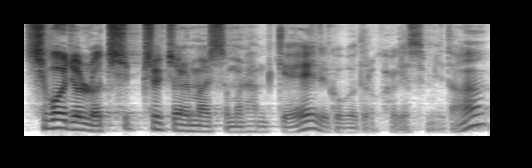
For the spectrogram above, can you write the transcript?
15절로 17절 말씀을 함께 읽어보도록 하겠습니다.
